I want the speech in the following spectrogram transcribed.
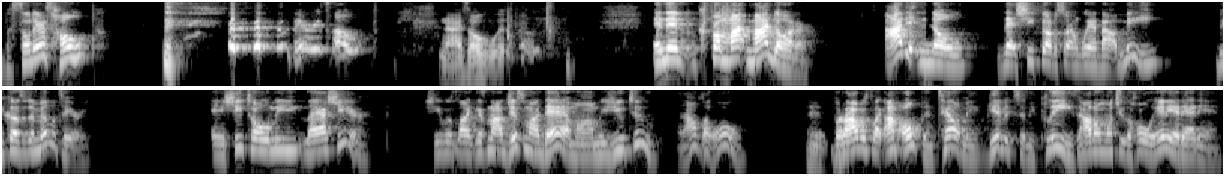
But so there's hope. there is hope. nah it's over with And then from my, my daughter, I didn't know that she felt a certain way about me because of the military. And she told me last year, she was like, It's not just my dad, mom, it's you too. And I was like, Whoa. Mm. But I was like, I'm open. Tell me, give it to me, please. I don't want you to hold any of that in.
